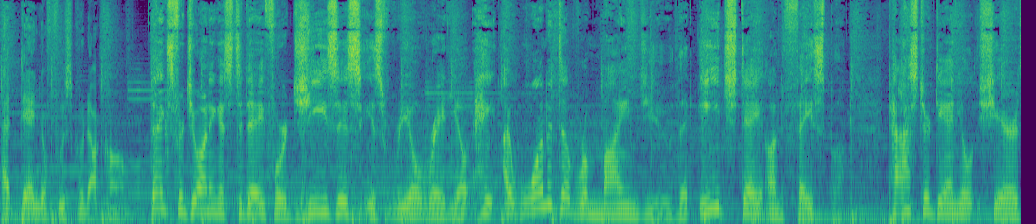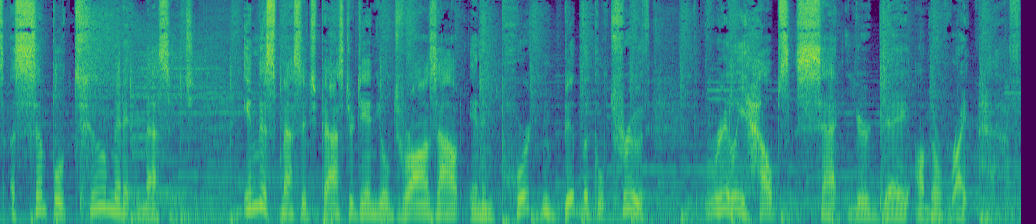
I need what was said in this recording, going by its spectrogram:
at danielfusco.com. Thanks for joining us today for Jesus is Real Radio. Hey, I wanted to remind you that each day on Facebook, Pastor Daniel shares a simple two minute message. In this message, Pastor Daniel draws out an important biblical truth that really helps set your day on the right path.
